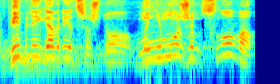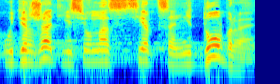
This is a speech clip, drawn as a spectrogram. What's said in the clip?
В Библии говорится, что мы не можем слово удержать, если у нас сердце недоброе,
